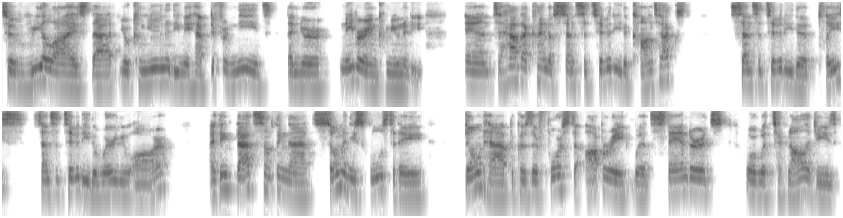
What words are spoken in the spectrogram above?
to realize that your community may have different needs than your neighboring community. And to have that kind of sensitivity to context, sensitivity to place, sensitivity to where you are, I think that's something that so many schools today don't have because they're forced to operate with standards or with technologies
